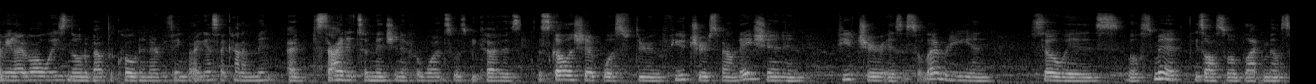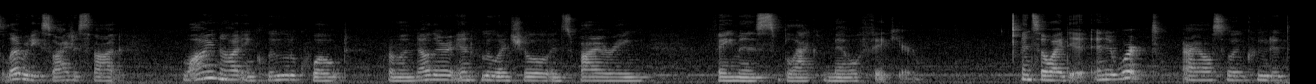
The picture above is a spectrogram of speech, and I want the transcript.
I mean I've always known about the quote and everything but I guess I kind of I decided to mention it for once was because the scholarship was through Futures Foundation and Future is a celebrity and so is Will Smith he's also a black male celebrity so I just thought why not include a quote from another influential inspiring famous black male figure and so I did, and it worked. I also included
